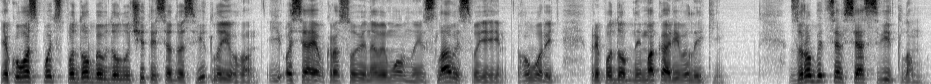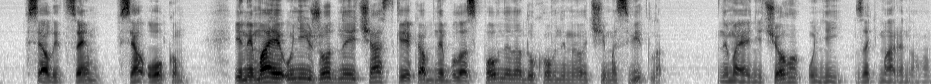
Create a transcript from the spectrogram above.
яку Господь сподобав долучитися до світла Його і осяяв красою невимовної слави своєї, говорить преподобний Макарій Великий, зробиться вся світлом, вся лицем, вся оком, і немає у ній жодної частки, яка б не була сповнена духовними очима світла. Немає нічого у ній затьмареного.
